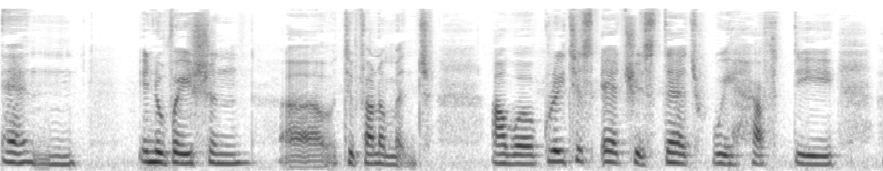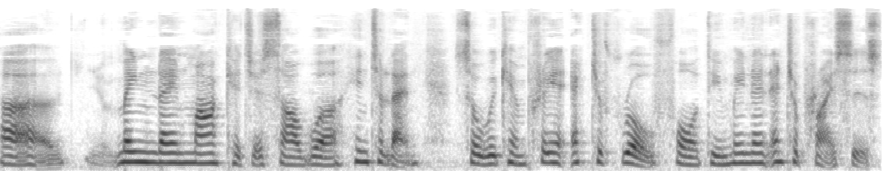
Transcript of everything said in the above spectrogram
and innovation uh, development. Our greatest edge is that we have the uh, mainland market as our hinterland, so we can play an active role for the mainland enterprises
